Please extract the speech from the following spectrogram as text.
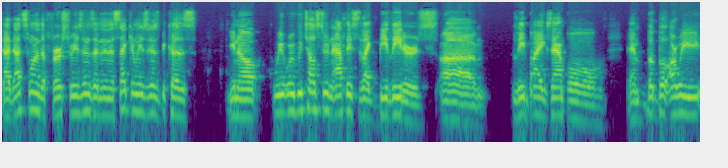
that that's one of the first reasons. And then the second reason is because, you know, we we, tell student athletes to like be leaders, um, lead by example. And but but are we?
